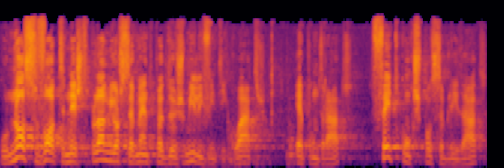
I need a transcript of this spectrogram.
O nosso voto neste plano e orçamento para 2024 é ponderado, feito com responsabilidade,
